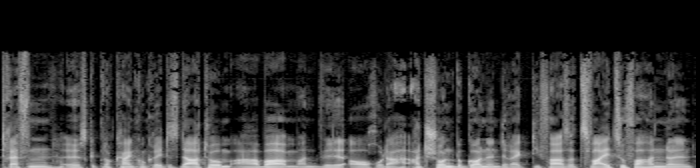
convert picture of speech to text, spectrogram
treffen. Es gibt noch kein konkretes Datum, aber man will auch oder hat schon begonnen, direkt die Phase 2 zu verhandeln.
